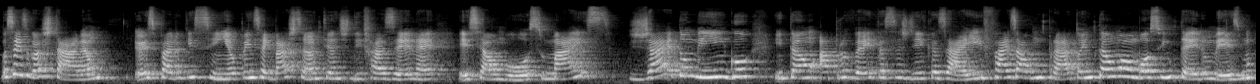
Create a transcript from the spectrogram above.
Vocês gostaram? Eu espero que sim. Eu pensei bastante antes de fazer, né, esse almoço, mas Já é domingo, então aproveita essas dicas aí, faz algum prato, ou então o almoço inteiro mesmo.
